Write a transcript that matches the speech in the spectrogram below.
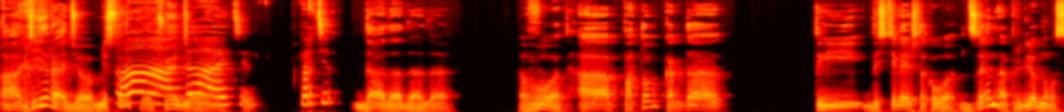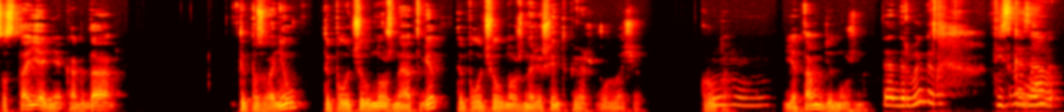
А, День радио, мне 40 лет, что А, я да, делаю? эти... Квартир. Да, да, да, да. Вот. А потом, когда ты достигаешь такого дзена, определенного состояния, когда ты позвонил, ты получил нужный ответ, ты получил нужное решение, ты понимаешь, вот вообще круто. Мгм. Я там, где нужно. Тендер выиграл? Ты сказал,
